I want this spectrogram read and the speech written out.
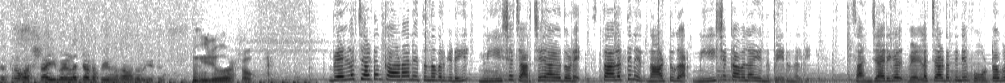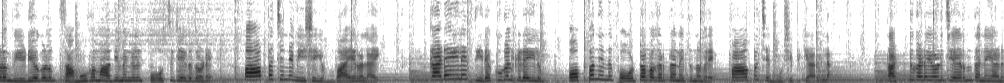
എത്ര വർഷമായി വെള്ളച്ചാട്ടം ഫേമസ് ആവാൻ തുടങ്ങിയിട്ട്? ഇരുപത് വർഷം. വെള്ളച്ചാട്ടം കാണാനെത്തുന്നവർക്കിടയിൽ മീശ ചർച്ചയായതോടെ സ്ഥലത്തിന് നാട്ടുകാർ മീശക്കവല എന്ന് പേര് നൽകി. സഞ്ചാരികൾ വെള്ളച്ചാട്ടത്തിന്റെ ഫോട്ടോകളും വീഡിയോകളും സമൂഹ മാധ്യമങ്ങളിൽ പോസ്റ്റ് ചെയ്തതോടെ പാപ്പച്ചന്റെ മീശയും വൈറലായി. കടയിലെ തിരക്കുകൾക്കിടയിലും ഒപ്പം നിന്ന് ഫോട്ടോ പകർത്താൻ എത്തുന്നവരെ പാപ്പച്ചൻ മുഷിപ്പിക്കാറില്ല. തട്ടുകടയോട് ചേർന്ന് തന്നെയാണ്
